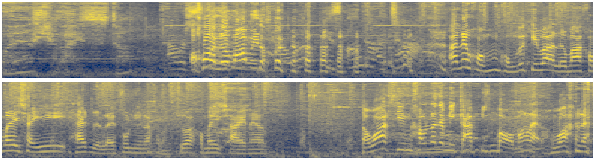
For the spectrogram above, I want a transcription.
Where shall I start? Our โอ้โหเร็วมากไปโดน tower is under attack. อันนี้ผมผมก็คิดว่าเรือมาเขาไม่ได้ใช้แฮกหรืออะไรพวกนี้นะผมคิดว่าเขาไม่ได้ใช้นะครับ แต่ว่าทีมเขาน่าจะมีการปิงบอกบ้างแหละผมว่านะ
